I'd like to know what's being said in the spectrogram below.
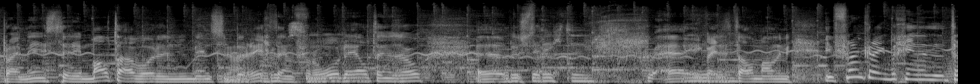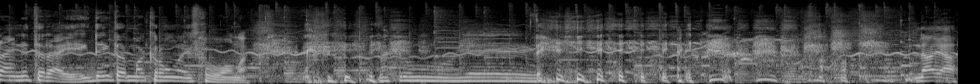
prime minister. In Malta worden nu mensen bericht en veroordeeld en zo. Eh, dus, ik weet het allemaal niet meer. In Frankrijk beginnen de treinen te rijden. Ik denk dat Macron heeft gewonnen. Macron, yay. Nou ja,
